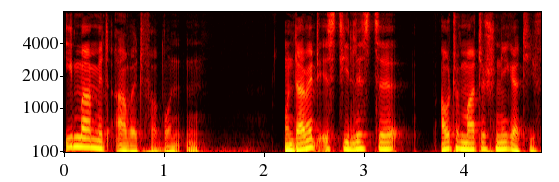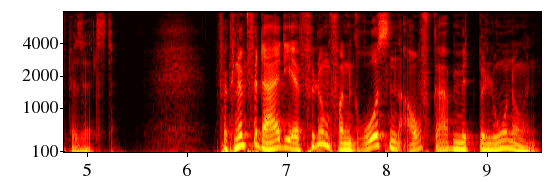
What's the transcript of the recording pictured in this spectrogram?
immer mit Arbeit verbunden. Und damit ist die Liste automatisch negativ besetzt. Verknüpfe daher die Erfüllung von großen Aufgaben mit Belohnungen.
